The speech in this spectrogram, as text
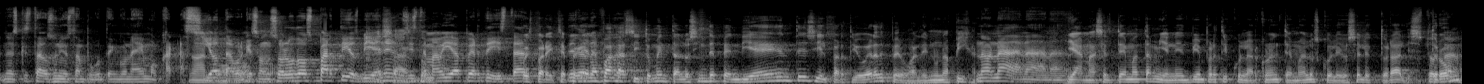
no es que Estados Unidos tampoco tenga una democracia, ah, porque son solo dos partidos, viven en un sistema vida partidista. Pues para ahí te pegan un pajacito mental los independientes y el Partido Verde, pero valen una pija. No, nada, nada, nada. Y además el tema también es bien particular con el tema de los colegios electorales. Trump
